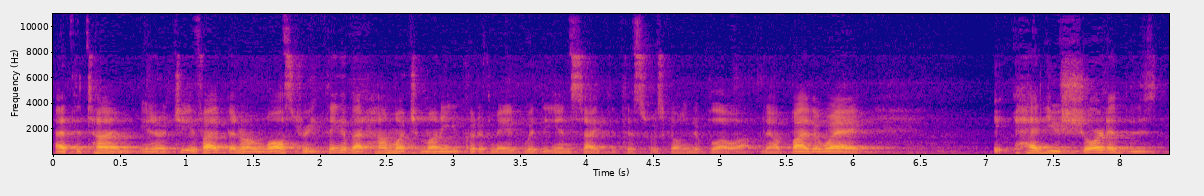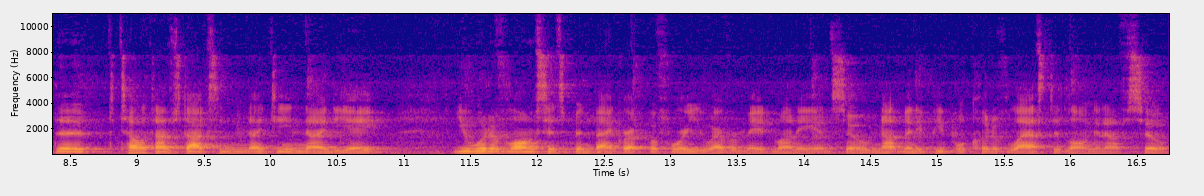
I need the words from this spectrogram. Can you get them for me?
at the time, you know, gee, if I'd been on Wall Street, think about how much money you could have made with the insight that this was going to blow up. Now, by the way, had you shorted the, the telecom stocks in 1998, you would have long since been bankrupt before you ever made money, and so not many people could have lasted long enough. So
